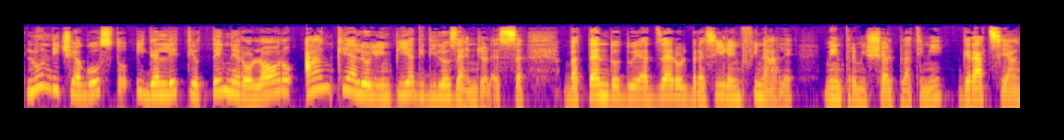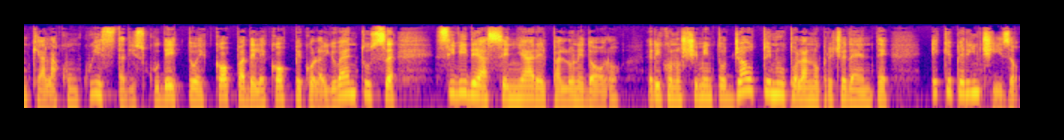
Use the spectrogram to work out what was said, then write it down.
l'11 agosto i Galletti ottennero l'oro anche alle Olimpiadi di Los Angeles, battendo 2-0 il Brasile in finale, mentre Michel Platini, grazie anche alla conquista di scudetto e Coppa delle Coppe con la Juventus, si vide assegnare il pallone d'oro, riconoscimento già ottenuto l'anno precedente e che per inciso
